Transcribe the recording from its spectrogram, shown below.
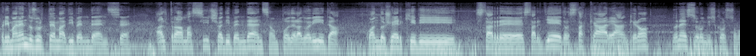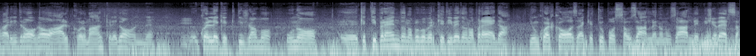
rimanendo sul tema dipendenze, altra massiccia dipendenza un po' della tua vita, quando cerchi di stare, star dietro, staccare anche, no? Non è solo un discorso magari di droga o alcol, ma anche le donne, quelle che diciamo uno eh, che ti prendono proprio perché ti vedono preda di un qualcosa e che tu possa usarle, non usarle e viceversa.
